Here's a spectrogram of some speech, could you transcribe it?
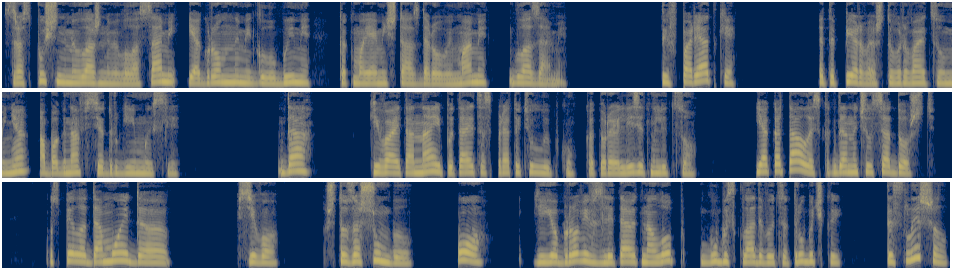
с распущенными влажными волосами и огромными голубыми, как моя мечта о здоровой маме, глазами. «Ты в порядке?» Это первое, что вырывается у меня, обогнав все другие мысли. «Да», — кивает она и пытается спрятать улыбку, которая лезет на лицо. «Я каталась, когда начался дождь. Успела домой до... всего. Что за шум был? О!» Ее брови взлетают на лоб, губы складываются трубочкой. «Ты слышал?»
